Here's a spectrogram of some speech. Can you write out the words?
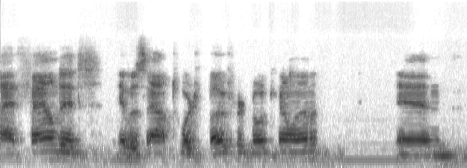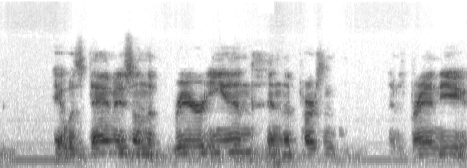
I had found it. It was out towards Beaufort, North Carolina, and it was damaged on the rear end, and the person it was brand new.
